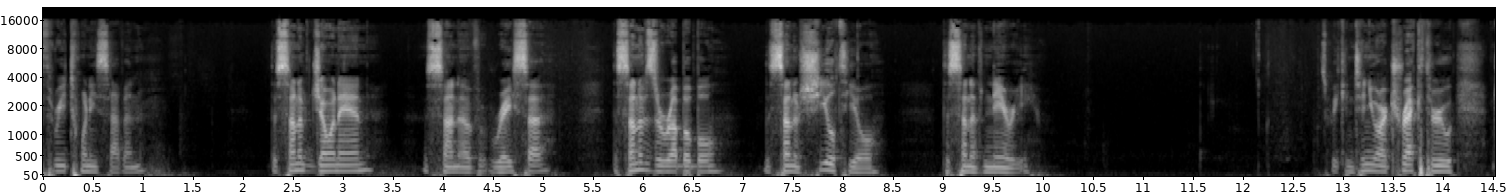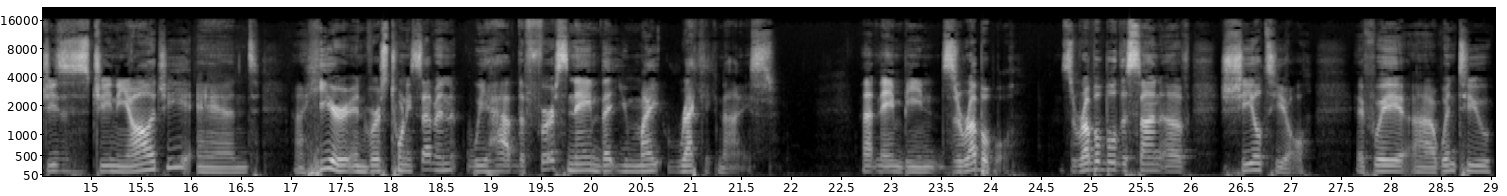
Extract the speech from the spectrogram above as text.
3:27. The son of Joanan, the son of Rhesa, the son of Zerubbabel, the son of Shealtiel, the son of Neri. As we continue our trek through Jesus' genealogy, and uh, here in verse 27, we have the first name that you might recognize. That name being Zerubbabel. Zerubbabel, the son of Shealtiel. If we uh, went to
